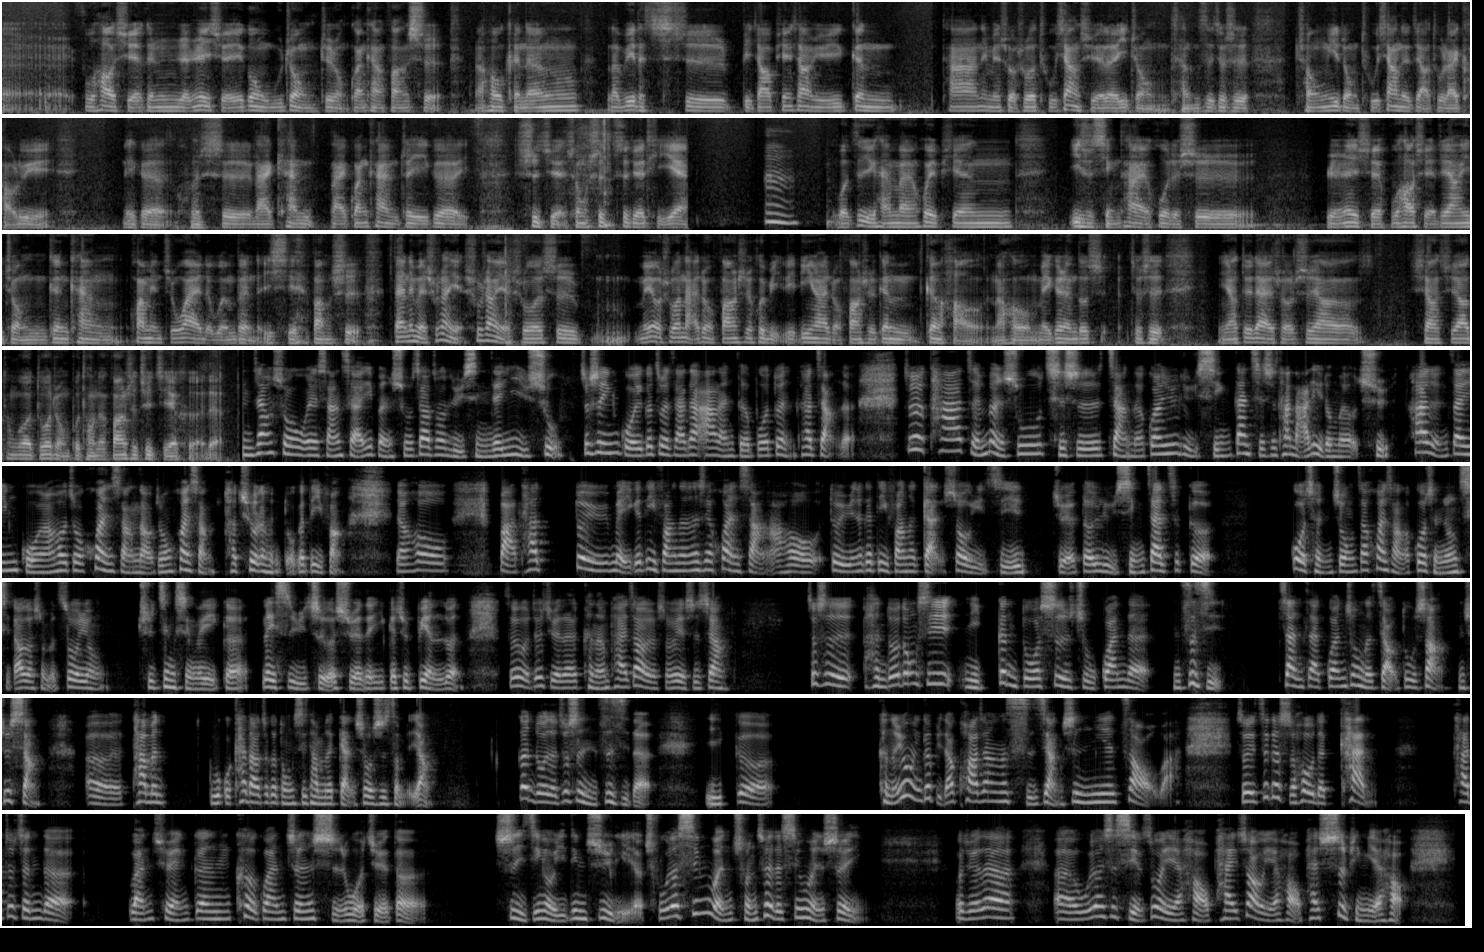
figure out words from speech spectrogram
符号学跟人类学，一共五种这种观看方式，然后可能 Lavit 是比较偏向于更。他那边所说图像学的一种层次，就是从一种图像的角度来考虑那个，或者是来看、来观看这一个视觉，从视视觉体验。嗯，我自己还蛮会偏意识形态，或者是。人类学、符号学这样一种更看画面之外的文本的一些方式，但那本书上也书上也说是没有说哪一种方式会比另外一种方式更更好，然后每个人都是就是你要对待的时候是要。需要需要通过多种不同的方式去结合的。你这样说，我也想起来一本书，叫做《旅行的艺术》，就是英国一个作家叫阿兰·德波顿，他讲的，就是他整本书其实讲的关于旅行，但其实他哪里都没有去，他人在英国，然后就幻想脑中幻想他去了很多个地方，然后把他对于每一个地方的那些幻想，然后对于那个地方的感受，以及觉得旅行在这个。过程中，在幻想的过程中起到了什么作用？去进行了一个类似于哲学的一个去辩论，所以我就觉得，可能拍照有时候也是这样，就是很多东西你更多是主观的，你自己站在观众的角度上，你去想，呃，他们如果看到这个东西，他们的感受是怎么样？更多的就是你自己的一个，可能用一个比较夸张的词讲是捏造吧。所以这个时候的看，它就真的完全跟客观真实，我觉得是已经有一定距离了。除了新闻，纯粹的新闻摄影。我觉得，呃，无论是写作也好，拍照也好，拍视频也好，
